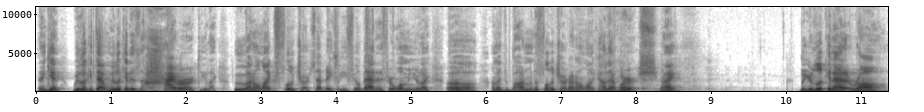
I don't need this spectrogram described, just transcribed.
And again, we look at that and we look at it as a hierarchy, like, ooh, I don't like flowcharts. That makes me feel bad. And if you're a woman, you're like, oh, I'm at the bottom of the flowchart. I don't like how that works, right? But you're looking at it wrong.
